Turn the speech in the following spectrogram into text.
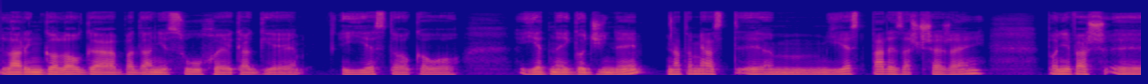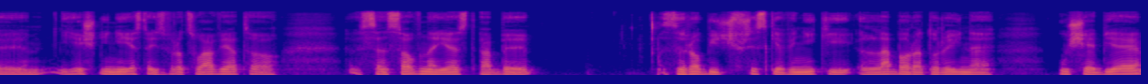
laryngologa, badanie słuchu, EKG jest to około jednej godziny. Natomiast jest parę zastrzeżeń ponieważ y, jeśli nie jesteś z Wrocławia, to sensowne jest, aby zrobić wszystkie wyniki laboratoryjne u siebie,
